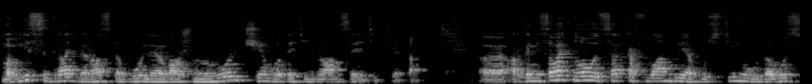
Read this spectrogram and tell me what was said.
могли сыграть гораздо более важную роль, чем вот эти нюансы этикета. Э, организовать новую церковь в Англии Августину удалось,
